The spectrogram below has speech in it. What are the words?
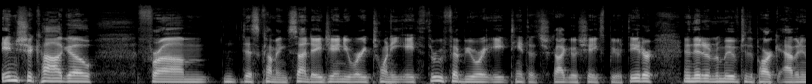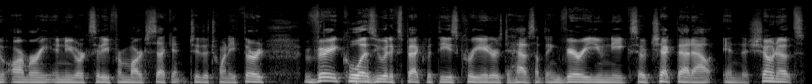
in Chicago from this coming Sunday, January 28th through February 18th at Chicago Shakespeare Theater. And then it'll move to the Park Avenue Armory in New York City from March 2nd to the 23rd. Very cool, as you would expect with these creators to have something very unique. So check that out in the show notes.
